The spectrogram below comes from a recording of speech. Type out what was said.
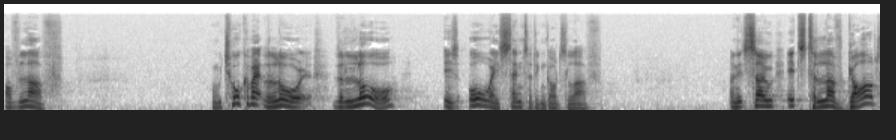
of love. When we talk about the law, the law is always centered in God's love. And it's so it's to love God,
